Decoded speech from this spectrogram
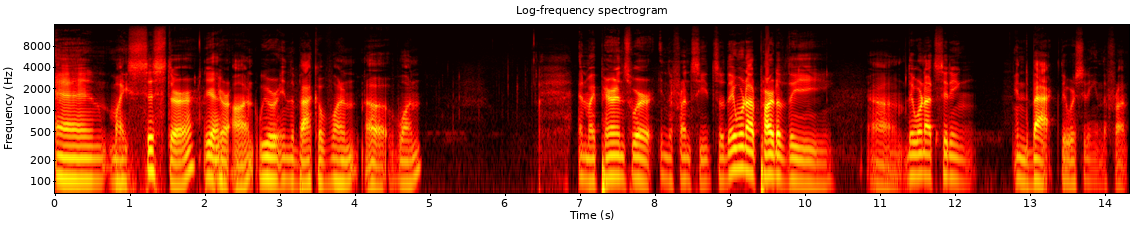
and my sister, Yeah. your aunt, we were in the back of one, uh, one, and my parents were in the front seat. So they were not part of the, um, they were not sitting in the back. They were sitting in the front,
